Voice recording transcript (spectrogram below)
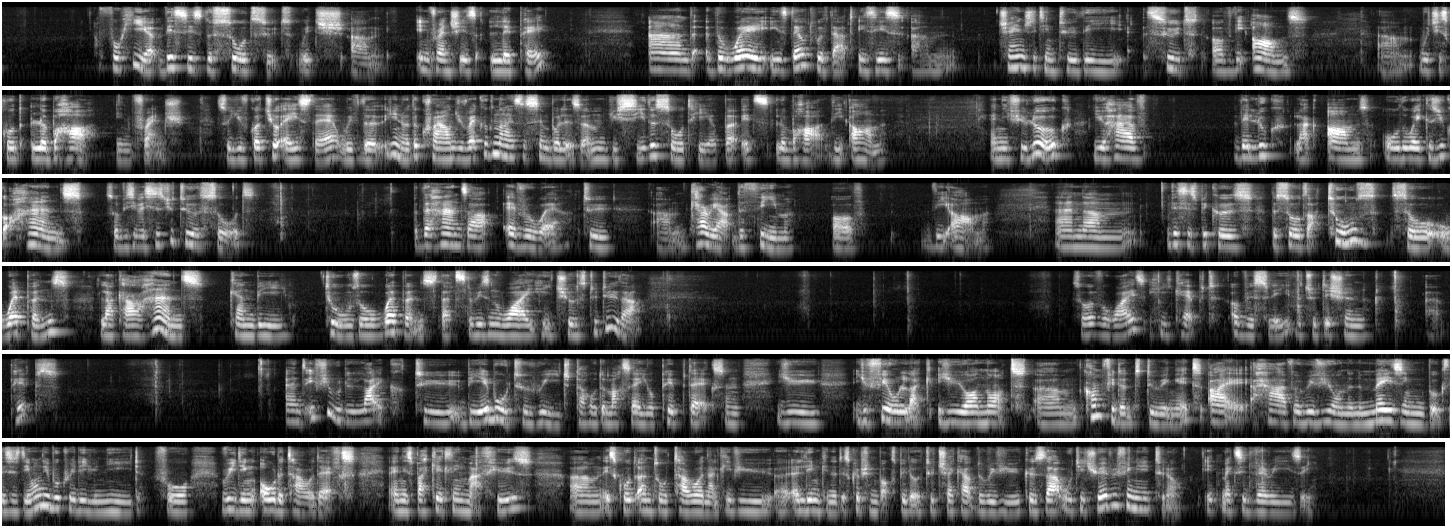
for here, this is the sword suit, which um, in French is l'épée. And the way he's dealt with that is he's um, changed it into the suit of the arms, um, which is called le bras in French. So you've got your ace there with the, you know, the crown. You recognize the symbolism. You see the sword here, but it's le bras, the arm. And if you look, you have, they look like arms all the way because you've got hands. So obviously this is your two of swords, but the hands are everywhere to um, carry out the theme of the arm and um, this is because the swords are tools, so weapons, like our hands can be tools or weapons. That's the reason why he chose to do that. So otherwise, he kept, obviously, the tradition uh, pips, and if you would like to be able to read Tarot de Marseille or Pip decks and you you feel like you are not um, confident doing it, I have a review on an amazing book. This is the only book really you need for reading all the tarot decks, and it's by Caitlin Matthews. Um, it's called Untold Tarot, and I'll give you a, a link in the description box below to check out the review because that will teach you everything you need to know. It makes it very easy.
